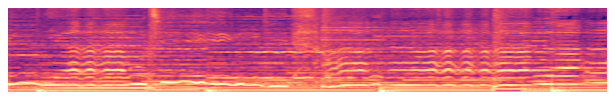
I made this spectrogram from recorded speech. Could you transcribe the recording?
鸟惊，啊。啊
